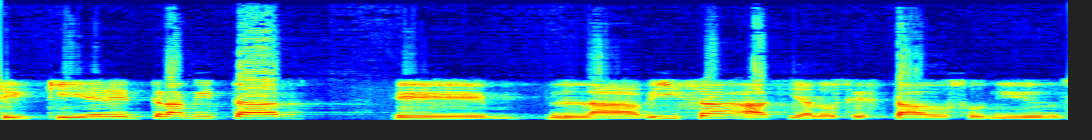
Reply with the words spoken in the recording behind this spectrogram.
si quieren tramitar eh, la visa hacia los Estados Unidos.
